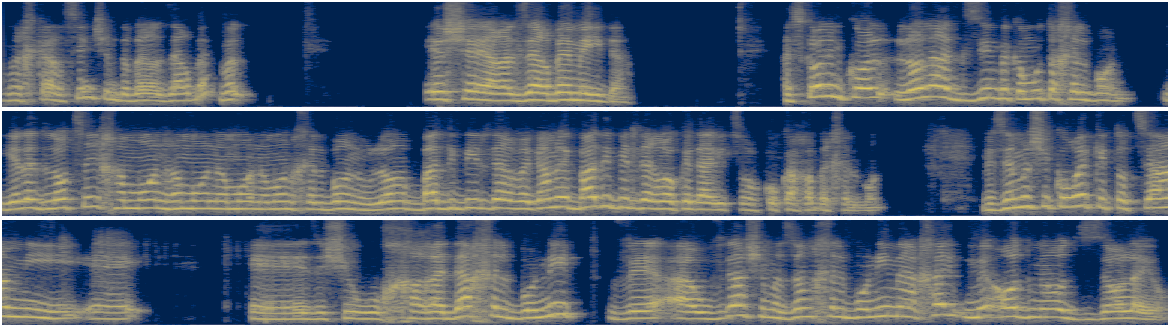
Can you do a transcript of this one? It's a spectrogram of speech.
מחקר סין שמדבר על זה הרבה, אבל יש על זה הרבה מידע. אז קודם כל, לא להגזים בכמות החלבון. ילד לא צריך המון המון המון המון חלבון, הוא לא bodybuilder, וגם ל bodybuilder לא כדאי לצרוך כל כך הרבה חלבון. וזה מה שקורה כתוצאה מאיזושהי אה, אה, חרדה חלבונית, והעובדה שמזון חלבוני מהחי מאוד מאוד זול היום.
